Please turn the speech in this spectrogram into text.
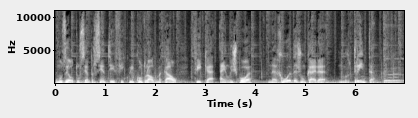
O Museu do Centro Científico e Cultural de Macau fica em Lisboa, na Rua da Junqueira, número 30.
